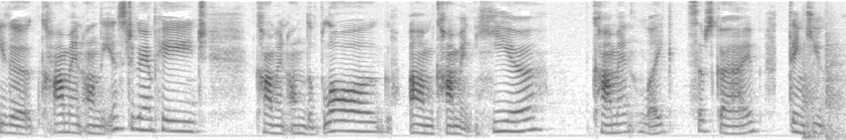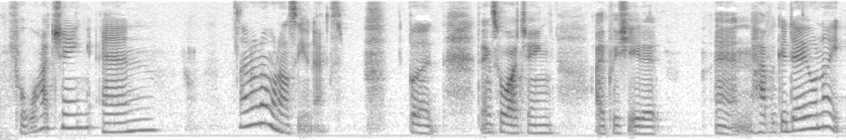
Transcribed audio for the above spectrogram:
either comment on the Instagram page, comment on the blog, um, comment here, comment, like, subscribe. Thank you for watching, and I don't know when I'll see you next. but thanks for watching. I appreciate it, and have a good day or night.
